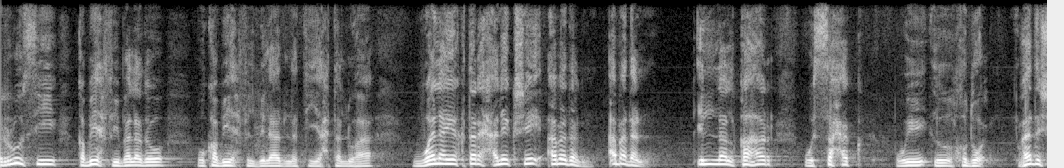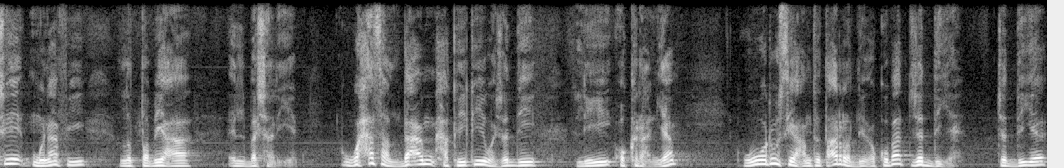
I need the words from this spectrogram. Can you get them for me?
الروسي قبيح في بلده وقبيح في البلاد التي يحتلها ولا يقترح عليك شيء ابدا ابدا إلا القهر والسحق والخضوع. وهذا شيء منافي للطبيعة البشرية. وحصل دعم حقيقي وجدي لأوكرانيا وروسيا عم تتعرض لعقوبات جدية جدية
